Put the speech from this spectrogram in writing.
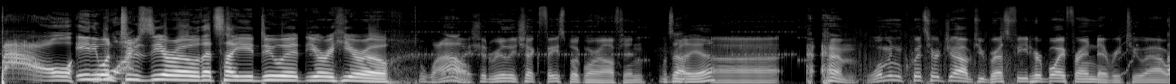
Bow. 8120. That's how you do it. You're a hero. Wow. I should really check Facebook more often. What's up? Oh, yeah? Uh, woman quits her job to breastfeed her boyfriend every two hours.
